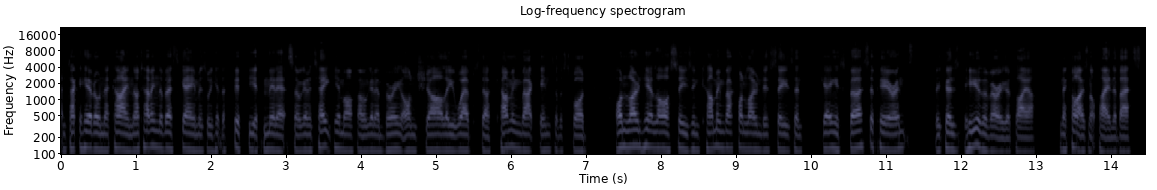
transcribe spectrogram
And Takahiro Nakai not having the best game as we hit the 50th minute, so we're going to take him off and we're going to bring on Charlie Webster coming back into the squad. On loan here last season, coming back on loan this season, getting his first appearance because he is a very good player. Nakai is not playing the best,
